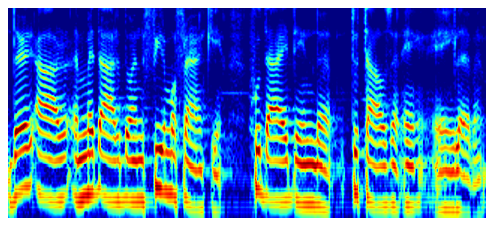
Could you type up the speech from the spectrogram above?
There are Medardo and Firmo Franchi, who died in 2011.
